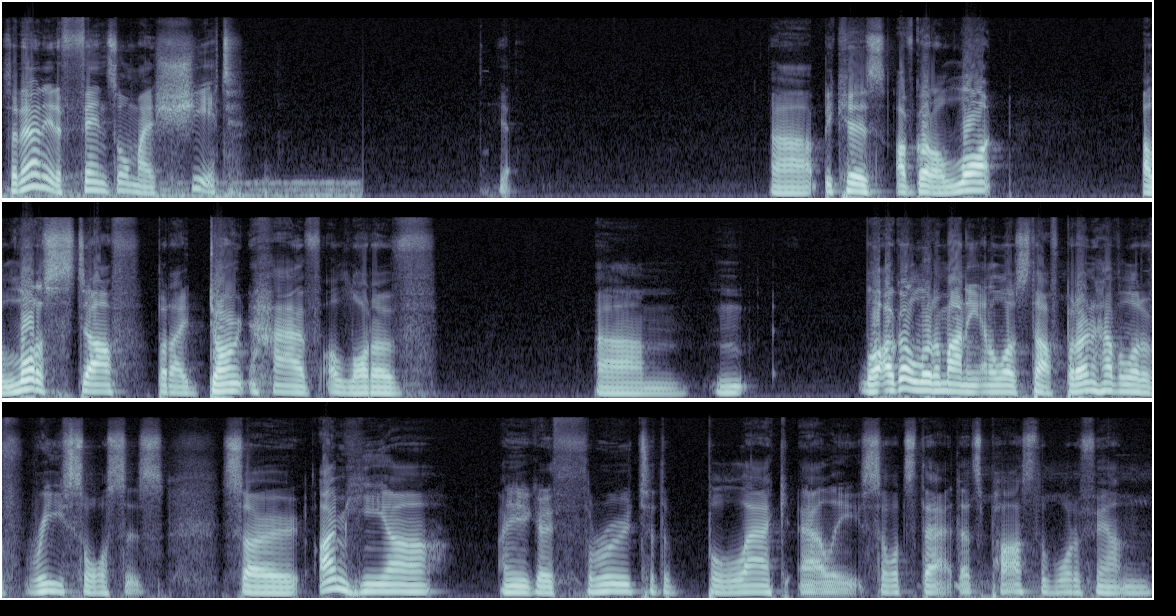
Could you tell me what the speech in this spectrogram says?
So now I need to fence all my shit. Yep. Uh, because I've got a lot, a lot of stuff, but I don't have a lot of Um, well, I've got a lot of money and a lot of stuff, but I don't have a lot of resources. So I'm here. I need to go through to the black alley. So what's that? That's past the water fountain.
